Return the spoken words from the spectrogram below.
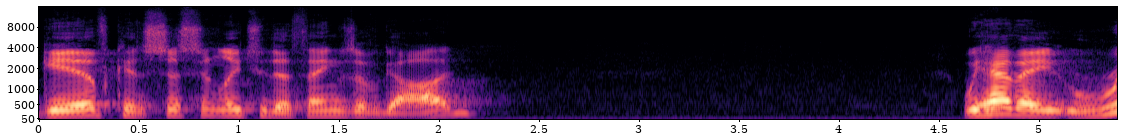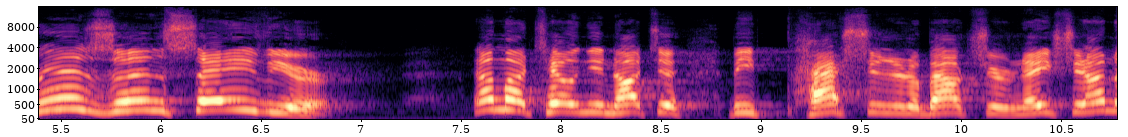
give consistently to the things of God, we have a risen Savior. I'm not telling you not to be passionate about your nation. I'm,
